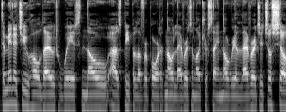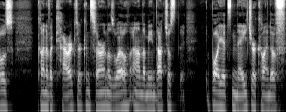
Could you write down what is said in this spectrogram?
the minute you hold out with no, as people have reported, no leverage, and like you're saying, no real leverage, it just shows kind of a character concern as well. And I mean, that just by its nature kind of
